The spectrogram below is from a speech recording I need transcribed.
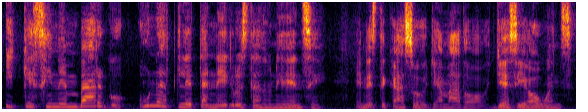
Y que sin embargo un atleta negro estadounidense, en este caso llamado Jesse Owens,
